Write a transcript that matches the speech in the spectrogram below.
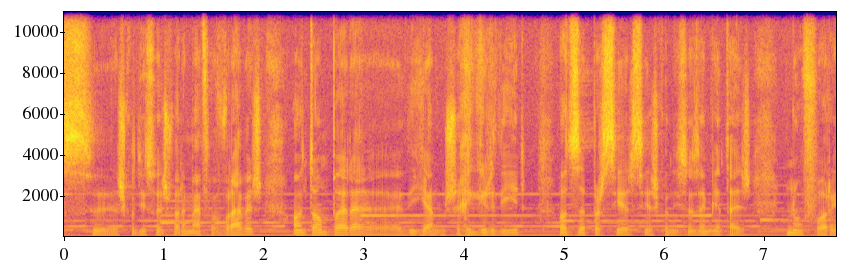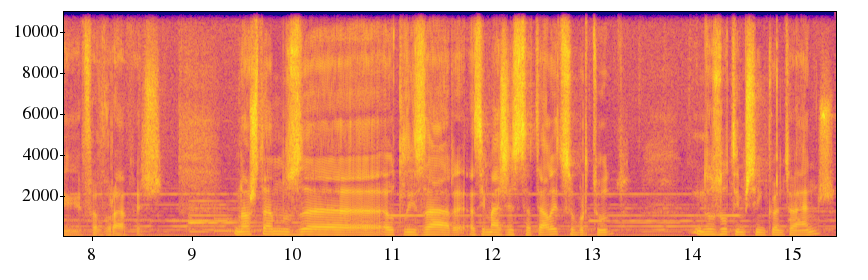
se as condições forem mais favoráveis, ou então para, digamos, regredir ou desaparecer se as condições ambientais não forem favoráveis. Nós estamos a, a utilizar as imagens de satélite, sobretudo, nos últimos 50 anos,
